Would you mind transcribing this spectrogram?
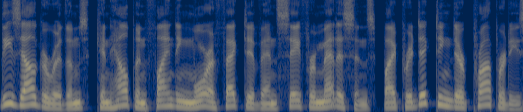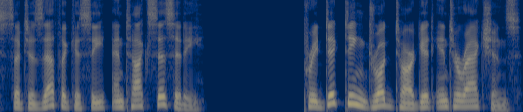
These algorithms can help in finding more effective and safer medicines by predicting their properties such as efficacy and toxicity. Predicting drug target interactions.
